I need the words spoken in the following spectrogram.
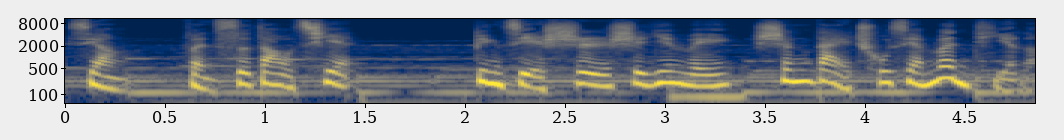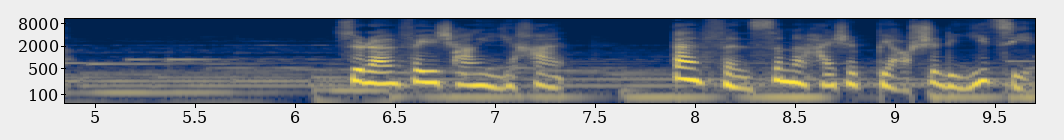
向粉丝道歉，并解释是因为声带出现问题了。虽然非常遗憾，但粉丝们还是表示理解，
